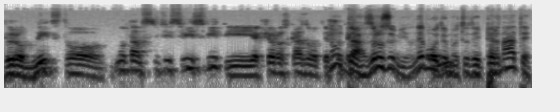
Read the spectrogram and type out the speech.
виробництво. Ну там свій, світ, і якщо розказувати, Ну що так, да, зрозуміло. Не будемо туди пірнати.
